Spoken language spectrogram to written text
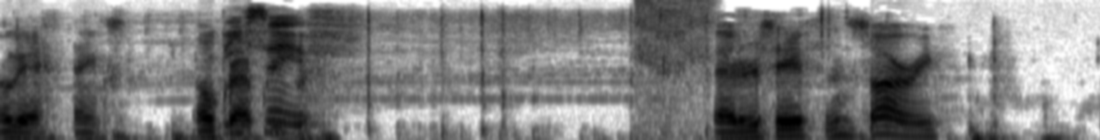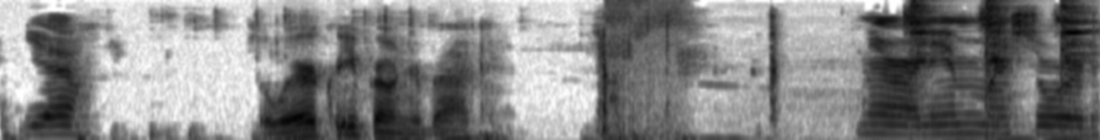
Okay, thanks. Oh Be crap, creeper. safe. Better safe than sorry. Yeah. So wear a creeper on your back. There, I named my sword.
